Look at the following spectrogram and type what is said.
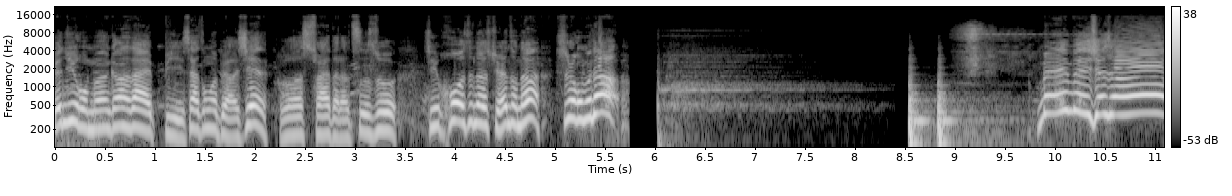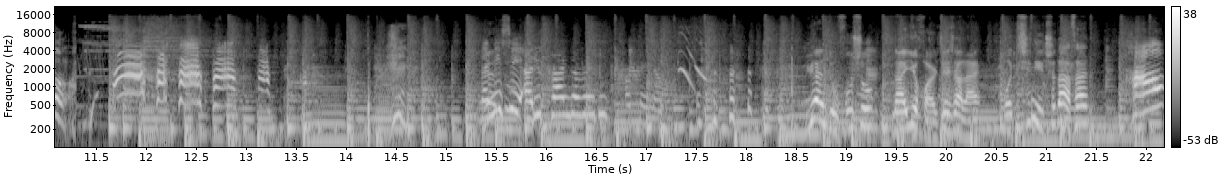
根据我们刚才在比赛中的表现和摔倒的次数，其获胜的选手呢是我们的美美选手。Let me see. Are you crying already? Okay, no. 愿赌服输。那一会儿接下来我请你吃大餐。好，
